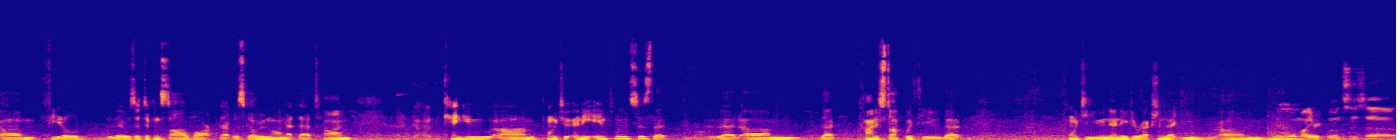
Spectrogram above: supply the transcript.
um, field, there was a different style of art that was going on at that time. Can you um, point to any influences that that um, that kind of stuck with you that point you in any direction that you? Um, Well, my influences are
